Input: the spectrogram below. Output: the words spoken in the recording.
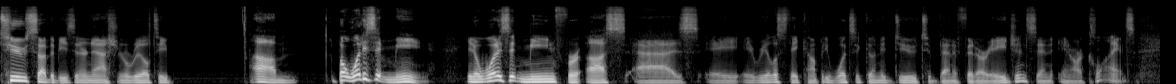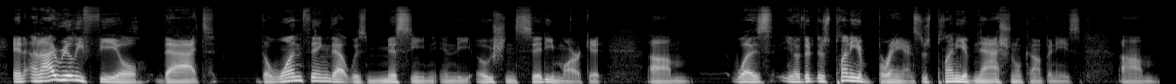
to Sotheby's International Realty. Um, but what does it mean? You know, what does it mean for us as a, a real estate company? What's it going to do to benefit our agents and, and our clients? And, and I really feel that the one thing that was missing in the Ocean City market um, was, you know, there, there's plenty of brands, there's plenty of national companies, um,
